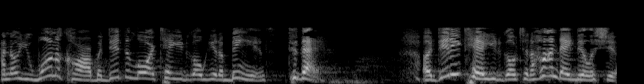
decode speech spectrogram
I know you want a car, but did the Lord tell you to go get a Benz today? Or did he tell you to go to the Hyundai dealership?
